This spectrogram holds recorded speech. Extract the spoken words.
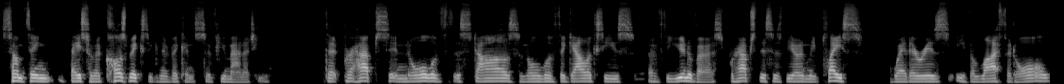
something based on a cosmic significance of humanity. That perhaps in all of the stars and all of the galaxies of the universe, perhaps this is the only place where there is either life at all,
